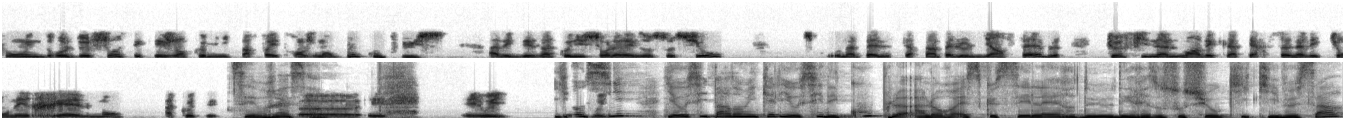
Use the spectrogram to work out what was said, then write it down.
fond une drôle de chose, c'est que les gens communiquent parfois étrangement beaucoup plus avec des inconnus sur les réseaux sociaux, ce qu'on appelle, certains appellent le lien faible, que finalement avec la personne avec qui on est réellement à côté. C'est vrai ça. Euh, et, et oui, il y a aussi, il y a aussi, pardon, Michael, il y a aussi des couples. Alors, est-ce que c'est l'ère de, des réseaux sociaux qui, qui veut ça?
